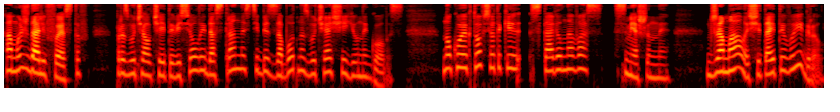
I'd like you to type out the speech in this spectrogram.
А мы ждали фестов!» прозвучал чей-то веселый, до странности беззаботно звучащий юный голос. «Но кое-кто все-таки ставил на вас, смешанные. Джамала, считай, ты выиграл!»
